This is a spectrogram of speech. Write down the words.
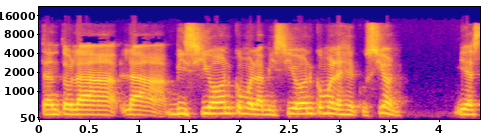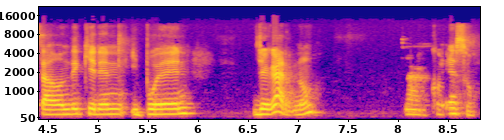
tanto la, la visión como la misión como la ejecución y hasta dónde quieren y pueden llegar, ¿no? Claro. Con eso.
